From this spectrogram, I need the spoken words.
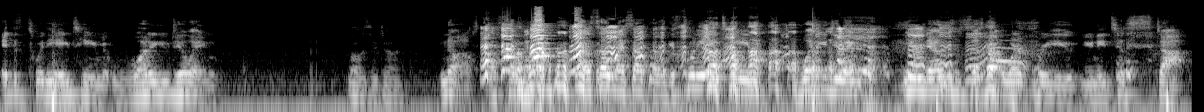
it is 2018. What are you doing? what was he doing? No, I was, I was, telling, myself, I was telling myself that like it's 2018. What are you doing? You know this does not work for you. You need to stop.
